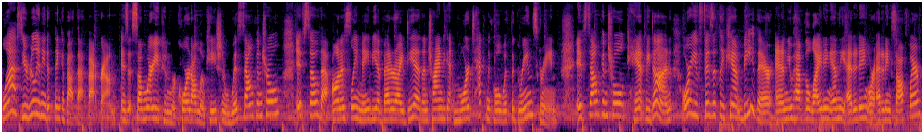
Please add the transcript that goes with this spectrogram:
Last, you really need to think about that background. Is it somewhere you can record on location with sound control? If so, that honestly may be a better idea than trying to get more technical with the green screen. If sound control can't be done, done, or you physically can't be there and you have the lighting and the editing or editing software,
